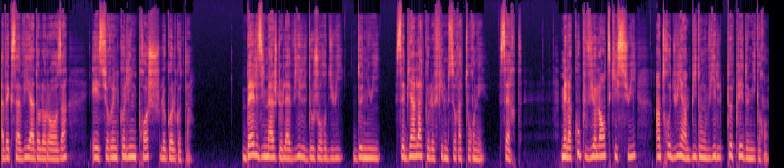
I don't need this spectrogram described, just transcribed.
avec sa Via Dolorosa et sur une colline proche le Golgotha. Belles images de la ville d'aujourd'hui, de nuit, c'est bien là que le film sera tourné, certes. Mais la coupe violente qui suit introduit un bidonville peuplé de migrants.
